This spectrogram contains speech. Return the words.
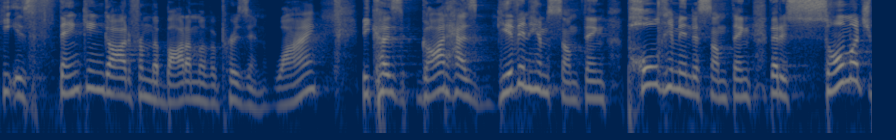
He is thanking God from the bottom of a prison. Why? Because God has given him something, pulled him into something that is so much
